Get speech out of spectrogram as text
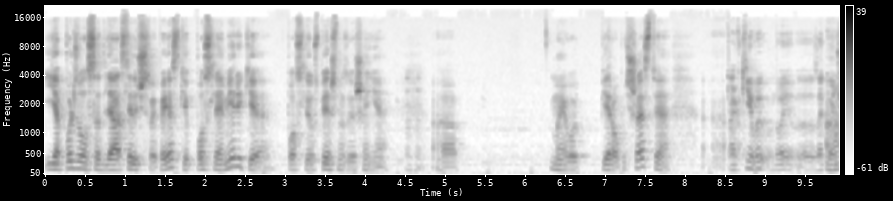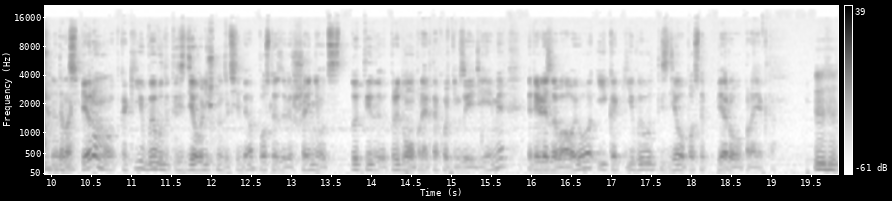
я пользовался для следующей своей поездки после Америки, после успешного завершения uh, моего первого путешествия. А какие вы... Давай э, закончим ага, давай. с первым. Вот какие выводы ты сделал лично для себя после завершения? Вот ну, ты придумал проект «Охотник за идеями», реализовал его, и какие выводы ты сделал после первого проекта? Угу.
